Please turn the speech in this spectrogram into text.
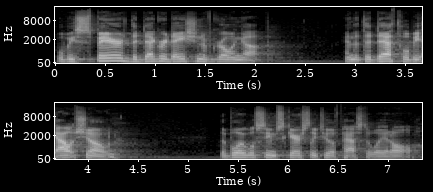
will be spared the degradation of growing up, and that the death will be outshone. The boy will seem scarcely to have passed away at all.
